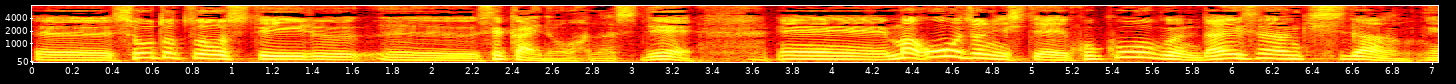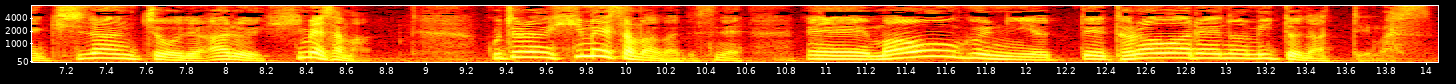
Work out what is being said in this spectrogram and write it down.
えー、衝突をしている、えー、世界のお話で、えー、まあ、王女にして国王軍第三騎士団、えー、騎士団長である姫様。こちらの姫様がですね、えー、魔王軍によって囚われの身となっています。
